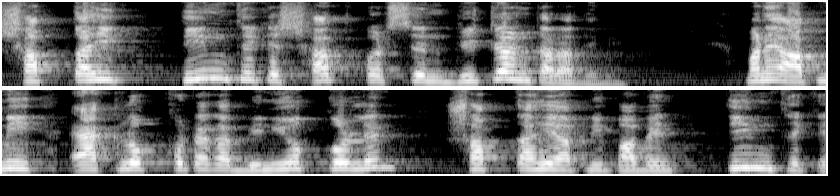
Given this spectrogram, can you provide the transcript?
সাপ্তাহিক তিন থেকে সাত পার্সেন্ট রিটার্ন তারা দেবে। মানে আপনি এক লক্ষ টাকা বিনিয়োগ করলেন, সপ্তাহে আপনি পাবেন তিন থেকে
